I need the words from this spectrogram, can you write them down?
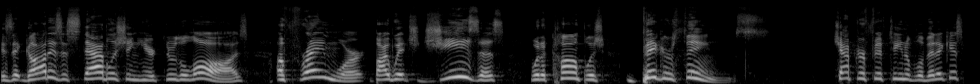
is that God is establishing here through the laws a framework by which Jesus would accomplish bigger things. Chapter 15 of Leviticus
